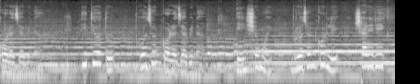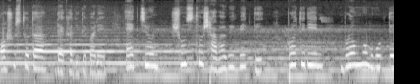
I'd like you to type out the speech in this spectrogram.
করা যাবে না। দ্বিতীয়ত, ভোজন করা যাবে না। এই সময় ভোজন করলে শারীরিক অসুস্থতা দেখা দিতে পারে। একজন সুস্থ, স্বাভাবিক ব্যক্তি প্রতিদিন ব্রহ্ম মুহূর্তে,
